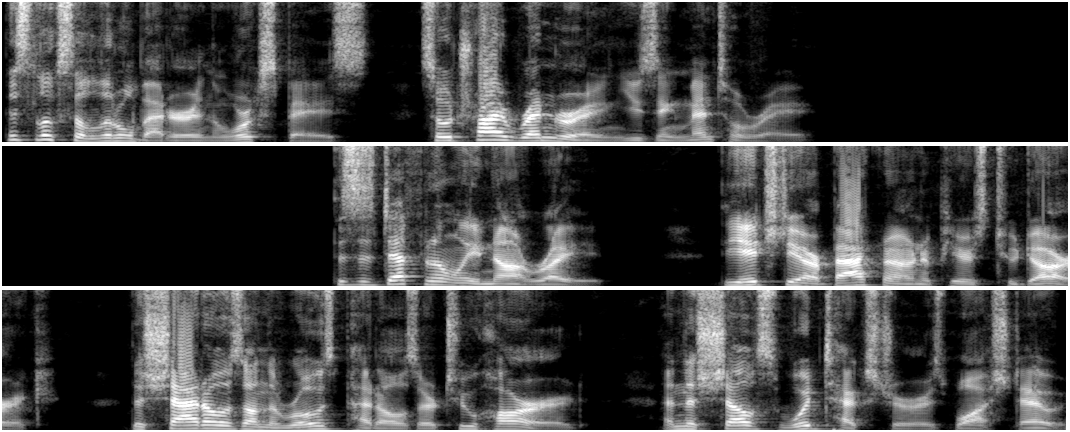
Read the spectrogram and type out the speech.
This looks a little better in the workspace, so try rendering using Mental Ray. This is definitely not right. The HDR background appears too dark, the shadows on the rose petals are too hard, and the shelf's wood texture is washed out.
